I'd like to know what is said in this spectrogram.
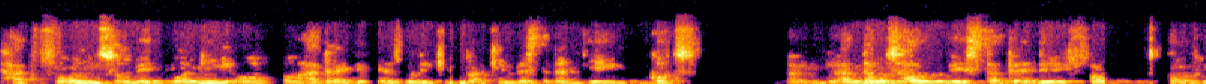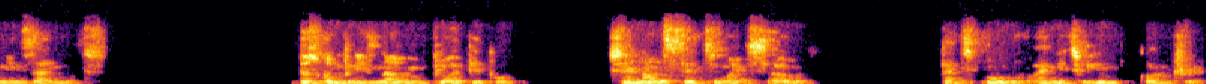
had funds or made money or, or had ideas, but they came back, invested, and they got, and, and that was how they started. They founded those companies, and those companies now employ people. So I now said to myself that, oh, I need to leave the country.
